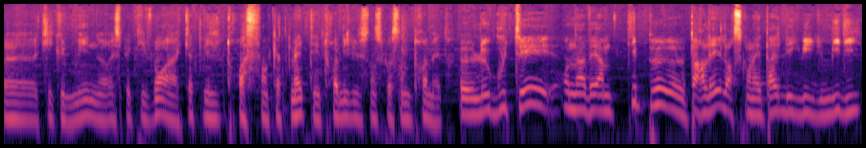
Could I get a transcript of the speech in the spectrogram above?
euh, qui culmine respectivement à 4304 mètres et 3863 mètres. Euh, le goûter, on avait un petit peu parlé lorsqu'on avait parlé de l'aiguille du midi,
